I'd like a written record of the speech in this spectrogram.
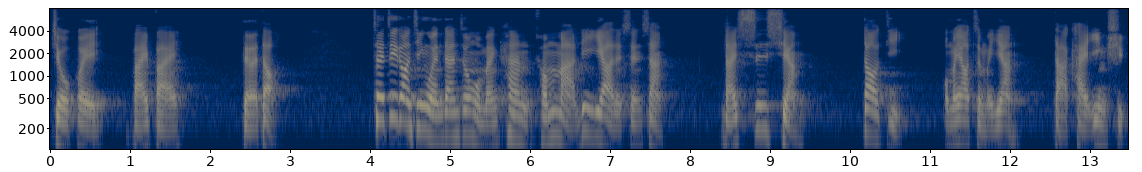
就会白白得到。在这段经文当中，我们看从玛利亚的身上来思想，到底我们要怎么样打开应许？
